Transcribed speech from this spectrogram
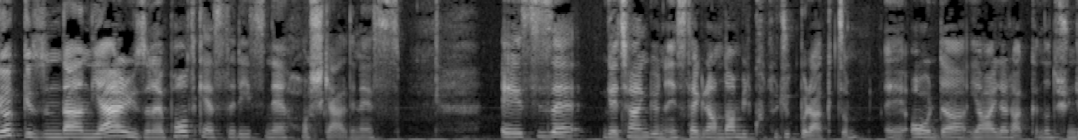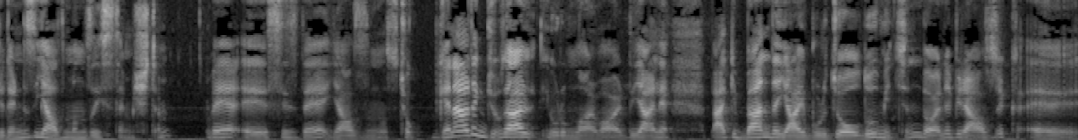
Gökyüzünden Yeryüzüne podcast serisine hoş geldiniz. Ee, size geçen gün Instagram'dan bir kutucuk bıraktım. Ee, orada yaylar hakkında düşüncelerinizi yazmanızı istemiştim. Ve e, siz de yazdınız. Çok genelde güzel yorumlar vardı. Yani belki ben de yay burcu olduğum için böyle birazcık e,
